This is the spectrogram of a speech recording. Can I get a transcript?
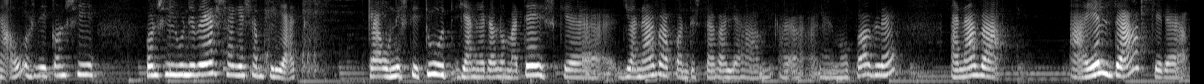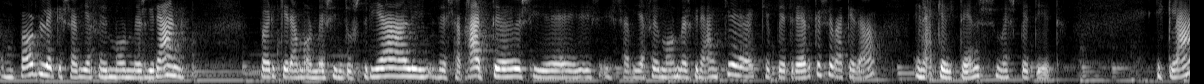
nou, és dir, com si com si l'univers s'hagués ampliat. Clar, un institut ja no era el mateix que jo anava quan estava allà en el meu poble, anava a Elda, que era un poble que s'havia fet molt més gran perquè era molt més industrial i de sabates i, i, i s'havia fet molt més gran que, que Petrer, que se va quedar en aquell temps més petit. I clar,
